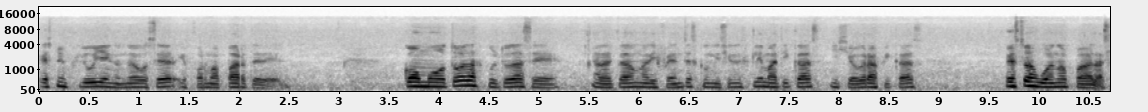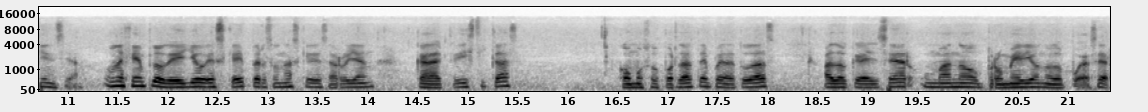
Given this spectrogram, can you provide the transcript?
Esto influye en el nuevo ser y forma parte de él. Como todas las culturas se adaptaron a diferentes condiciones climáticas y geográficas, esto es bueno para la ciencia. Un ejemplo de ello es que hay personas que desarrollan características como soportar temperaturas a lo que el ser humano promedio no lo puede hacer.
